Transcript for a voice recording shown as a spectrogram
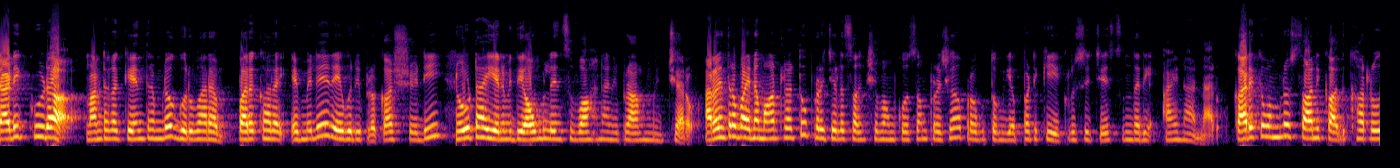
నడిగూడ మండల కేంద్రంలో గురువారం పరకాల ఎమ్మెల్యే రేవూరి ప్రకాష్ రెడ్డి నూట ఎనిమిది అంబులెన్స్ వాహనాన్ని ప్రారంభించారు. అనంతరం ఆయన మాట్లాడుతూ ప్రజల సంక్షేమం కోసం ప్రజా ప్రభుత్వం ఎప్పటికీ కృషి చేస్తుందని ఆయన అన్నారు. కార్యక్రమంలో స్థానిక అధికారులు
